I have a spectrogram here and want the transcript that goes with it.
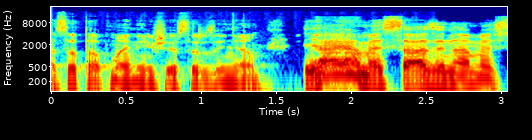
esat apmainījušies ar ziņām? Jā, jā mēs sazināmies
